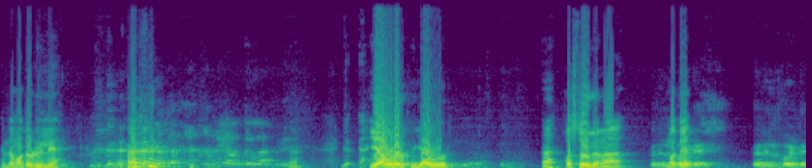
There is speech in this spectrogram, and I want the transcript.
ಎಂತ ಮಾತಾಡು ಇಲ್ಲಿ? ಯಾವ ಊರು? ಯಾವ ಊರು? ಫಸ್ಟ್ ಹೋಗನಾ? ಮತ್ತೆ? ಕಲಿಲ್ಕೋಟೆ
